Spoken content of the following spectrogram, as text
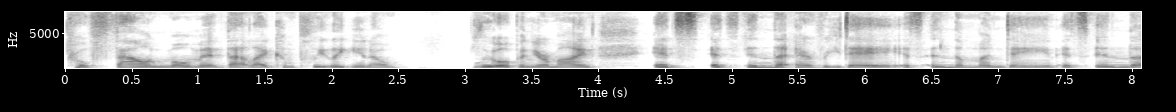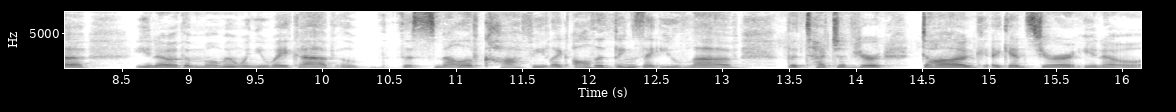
profound moment that like completely, you know, blew open your mind. It's it's in the everyday, it's in the mundane, it's in the you know the moment when you wake up the smell of coffee like all the things that you love the touch of your dog against your you know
